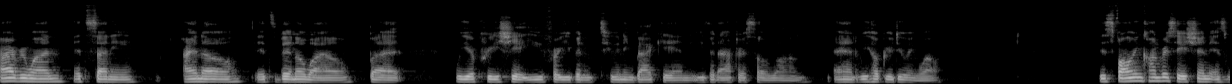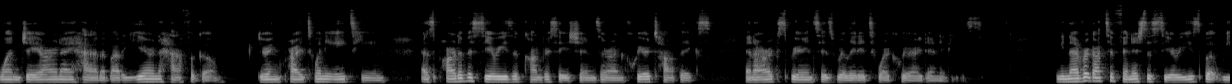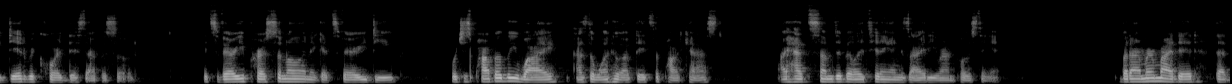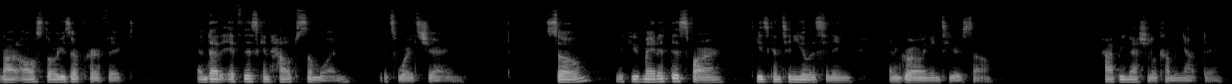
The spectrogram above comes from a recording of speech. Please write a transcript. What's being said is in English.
Hi, everyone. It's Sunny. I know it's been a while, but we appreciate you for even tuning back in, even after so long, and we hope you're doing well. This following conversation is one JR and I had about a year and a half ago during Pride 2018 as part of a series of conversations around queer topics and our experiences related to our queer identities. We never got to finish the series, but we did record this episode. It's very personal and it gets very deep, which is probably why, as the one who updates the podcast, I had some debilitating anxiety around posting it. But I'm reminded that not all stories are perfect, and that if this can help someone, it's worth sharing. So, if you've made it this far, please continue listening and growing into yourself. Happy National Coming Out Day.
